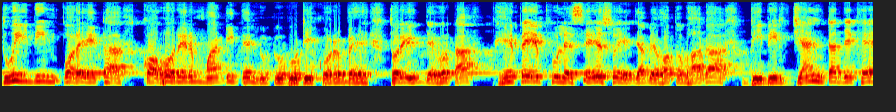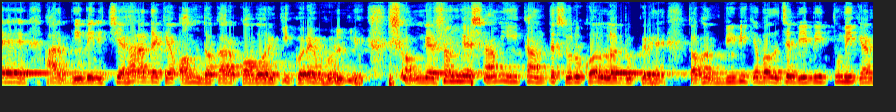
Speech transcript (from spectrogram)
দুই দিন পরে এটা কবরের মাটিতে লুটুপুটি করবে। তোর এই দেহটা ফেঁপে ফুলে শেষ হয়ে যাবে হতভাগা। বিবির জ্যাংটা দেখে আর বিবির চেহারা দেখে অন্ধকার কবর কি করে ভুললি? সঙ্গে সঙ্গে স্বামী কাঁদতে শুরু করল ডুকরে। তখন বিবিকে বলছে, বিবি, তুমি কেন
